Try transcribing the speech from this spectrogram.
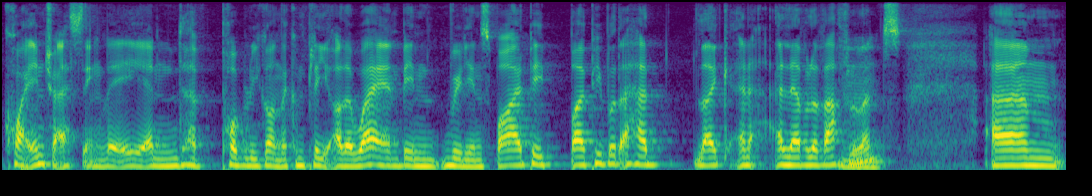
quite interestingly and have probably gone the complete other way and been really inspired pe- by people that had like an, a level of affluence. Um,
